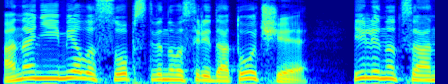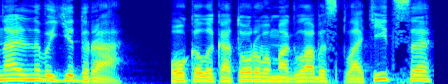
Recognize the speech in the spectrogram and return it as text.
Она не имела собственного средоточия или национального ядра, около которого могла бы сплотиться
